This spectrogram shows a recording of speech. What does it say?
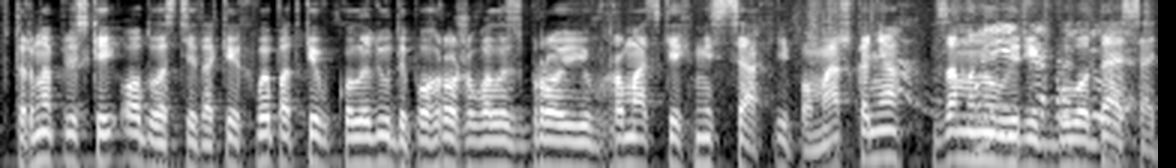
в Тернопільській області таких випадків, коли люди погрожували зброєю в громадських місцях і помешканнях, за минулий рік було 10,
